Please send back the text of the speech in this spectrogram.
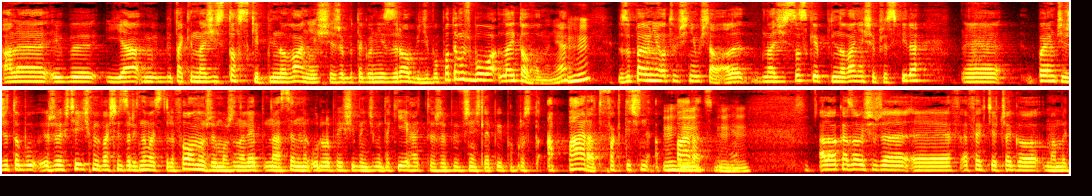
ale jakby ja, jakby takie nazistowskie pilnowanie się, żeby tego nie zrobić, bo potem już było lightowo, no nie? Mhm. Zupełnie o tym się nie myślało, ale nazistowskie pilnowanie się przez chwilę e, powiem ci, że to był, że chcieliśmy właśnie zrezygnować z telefonu, że może na, następny urlop, jeśli będziemy taki jechać, to żeby wziąć lepiej po prostu aparat, faktyczny aparat, mm-hmm, no mm-hmm. Ale okazało się, że e, w efekcie czego mamy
